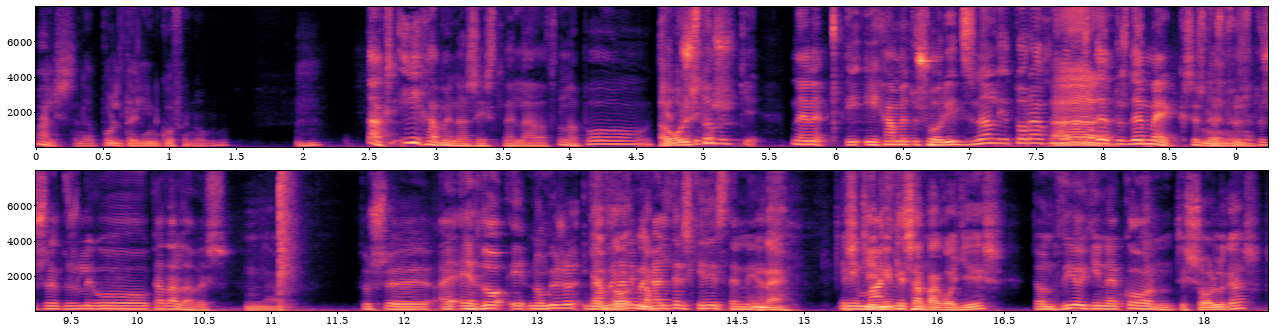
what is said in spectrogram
Μάλιστα. Ένα απόλυτα ελληνικό φαινόμενο. Εντάξει, είχαμε ναζί στην Ελλάδα, θέλω να πω. Και Αόριστος; τους είχαμε και- Ναι, ναι. Εί- Είχαμε τους original και τώρα έχουμε Α. τους δε- τους DMEC. Τους, Ναι, τους, ναι, τους, ναι. τους, ε, τους λίγο κατάλαβες. Ναι. Τους, ε, ε, εδώ, ε, νομίζω για Εδώ μένα είναι η να- μεγαλύτερη σκηνή της ταινίας. ναι. Η Είναι η σκηνή μάχη της των- απαγωγής Των δύο γυναικών της Όλγας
